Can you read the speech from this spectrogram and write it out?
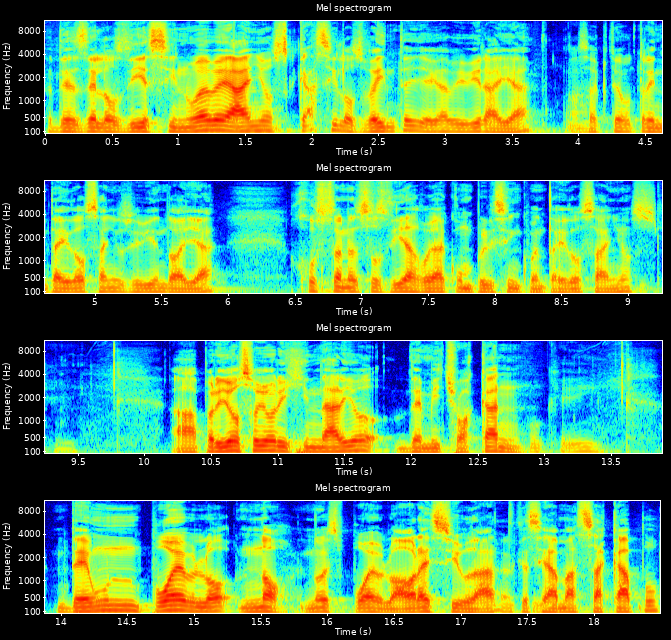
desde los 19 años, casi los 20, llegué a vivir allá. O sea que tengo 32 años viviendo allá. Justo en esos días voy a cumplir 52 años. Ah, pero yo soy originario de Michoacán. De un pueblo, no, no es pueblo, ahora es ciudad, que se llama Zacapu,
